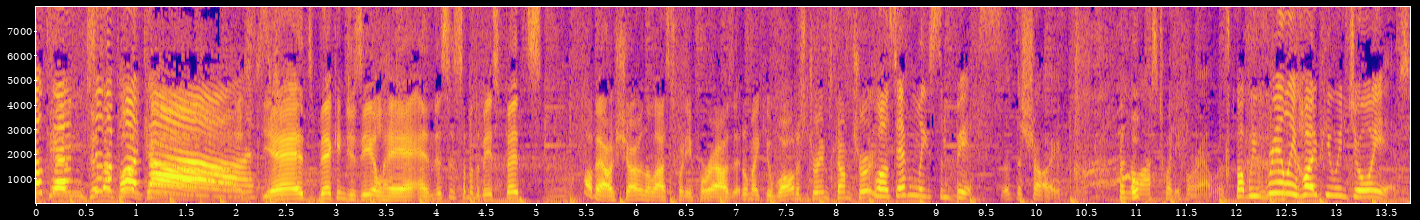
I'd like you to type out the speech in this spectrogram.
Welcome to the podcast. Yeah, it's Beck and Jazeel here, and this is some of the best bits of our show in the last 24 hours. It'll make your wildest dreams come true. Well, it's definitely some bits of the show from the last 24 hours, but we really hope you enjoy it.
